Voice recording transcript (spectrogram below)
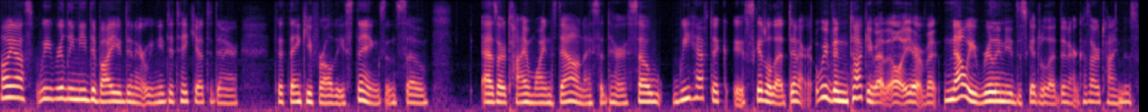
Oh, yes, we really need to buy you dinner. We need to take you out to dinner to thank you for all these things. And so, as our time winds down, I said to her, So we have to schedule that dinner. We've been talking about it all year, but now we really need to schedule that dinner because our time is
